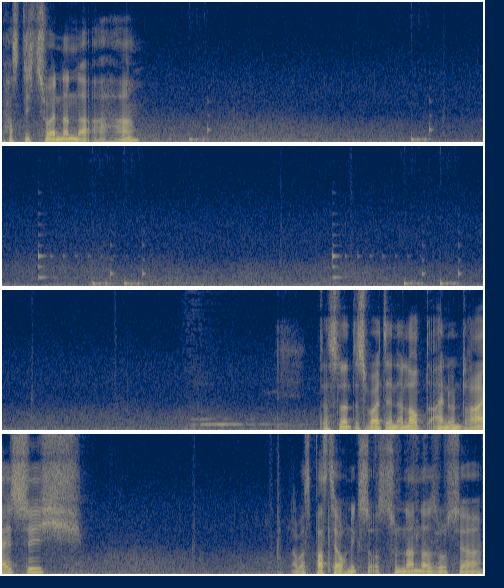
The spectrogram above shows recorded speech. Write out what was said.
Passt nicht zueinander, aha. Das Land ist weiterhin erlaubt. 31. Aber es passt ja auch nichts aus zueinander. So ist ja...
